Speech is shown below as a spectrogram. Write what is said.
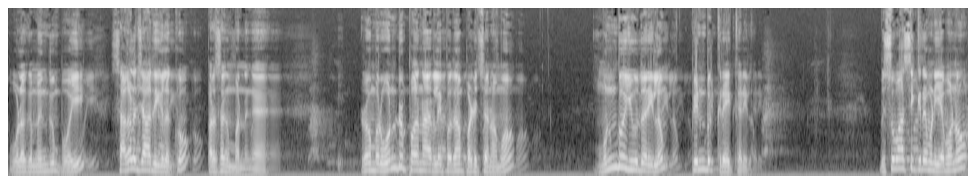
உலகமெங்கும் போய் சகல ஜாதிகளுக்கும் பிரசங்கம் பண்ணுங்க. ரோமர் ஒன்று பதினாறுல இப்போதான் படிச்சோம் நாமோ. முன்பு யூதரிலும் பின்பு கிரேக்கரிலும். விசுவாசிக்கிறவன் எவனோ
